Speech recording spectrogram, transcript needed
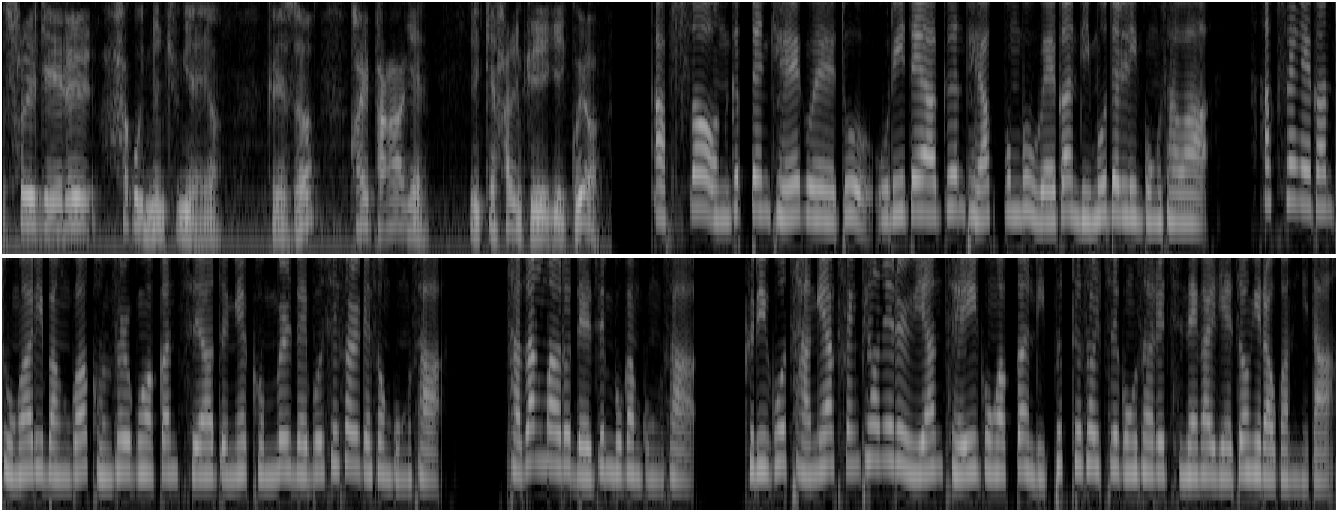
설계를 하고 있는 중이에요. 그래서 거의 방학에 이렇게 할 계획이 있고요. 앞서 언급된 계획 외에도 우리 대학은 대학본부 외관 리모델링 공사와 학생회관 동아리방과 건설공학관 지하 등의 건물 내부 시설 개선 공사, 자작마루 내진 보강 공사, 그리고 장애 학생 편의를 위한 제2공학관 리프트 설치 공사를 진행할 예정이라고 합니다.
